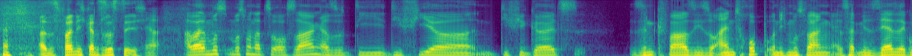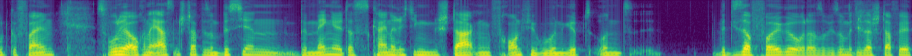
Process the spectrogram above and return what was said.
also das fand ich ganz lustig. Ja, aber muss, muss man dazu auch sagen, also die, die, vier, die vier Girls sind quasi so ein Trupp und ich muss sagen, es hat mir sehr, sehr gut gefallen. Es wurde ja auch in der ersten Staffel so ein bisschen bemängelt, dass es keine richtigen starken Frauenfiguren gibt und mit dieser Folge oder sowieso mit dieser Staffel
